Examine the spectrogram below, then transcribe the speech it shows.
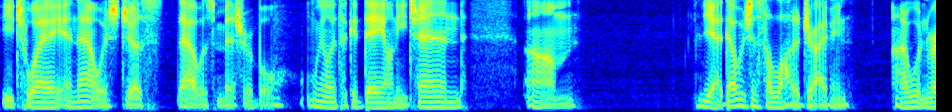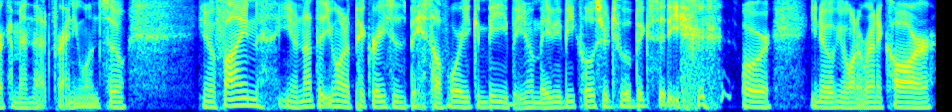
each way, and that was just that was miserable. We only took a day on each end. Um, yeah, that was just a lot of driving. I wouldn't recommend that for anyone. So, you know, find you know not that you want to pick races based off where you can be, but you know maybe be closer to a big city, or you know if you want to rent a car,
